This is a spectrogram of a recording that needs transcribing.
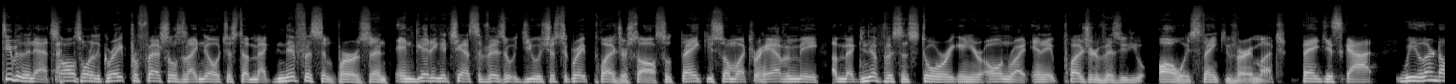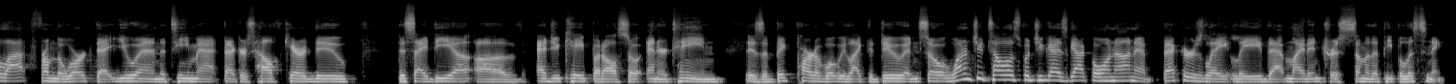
deeper than that. Saul's one of the great professionals that I know, just a magnificent person, and getting a chance to visit with you is just a great pleasure, Saul. So thank you so much for having me. A magnificent story in your own right, and a pleasure to visit you always. Thank you very much. Thank you, Scott. We learned a lot from the work that you and the team at Becker's Healthcare do this idea of educate but also entertain is a big part of what we like to do. And so, why don't you tell us what you guys got going on at Becker's lately that might interest some of the people listening?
